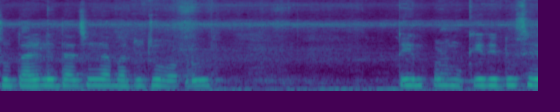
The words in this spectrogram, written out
સુધારી લીધા છે. આ બાજુ જો આપણું તેલ પણ મૂકી દીધું છે.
